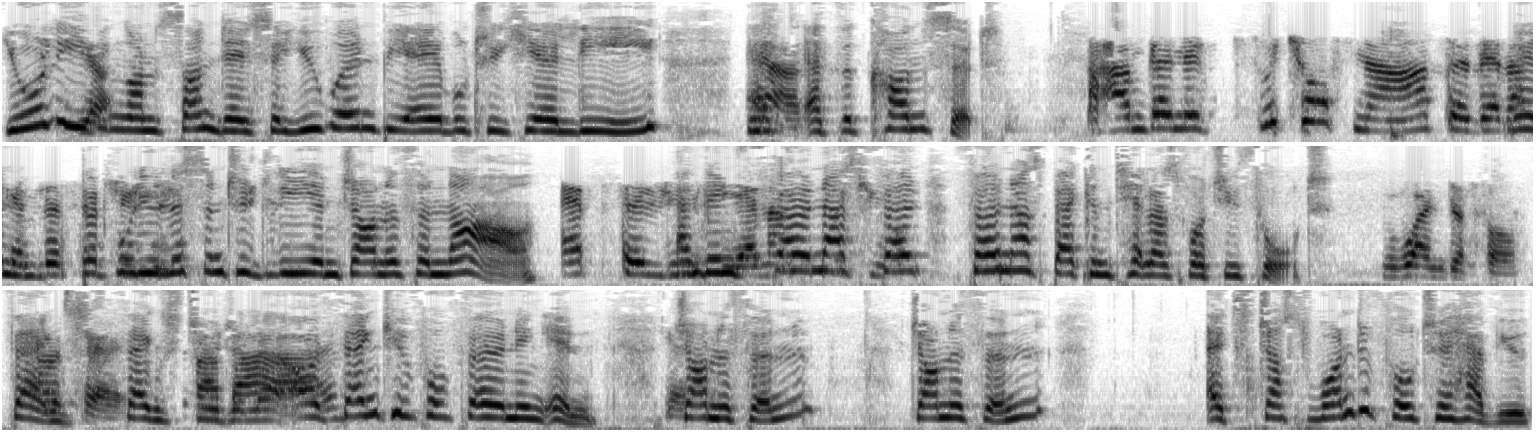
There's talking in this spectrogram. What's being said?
you're leaving Yeah. on Sunday, so you won't be able to hear Lee at, Yeah. at the concert. I'm going to switch off now so that I When- can listen but to will you listen to Lee and Jonathan now? Absolutely. And then I'm phone us, switching phone, phone us back and tell us what you thought. Off. Wonderful. Thanks, Okay. thanks, Judula. Oh, thank you for phoning in. Jonathan, Jonathan, it's just wonderful to have you,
